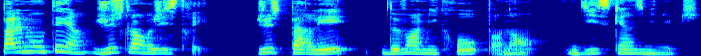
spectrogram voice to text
Pas le monter hein juste l'enregistrer. Juste parler devant un micro pendant 10-15 minutes.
